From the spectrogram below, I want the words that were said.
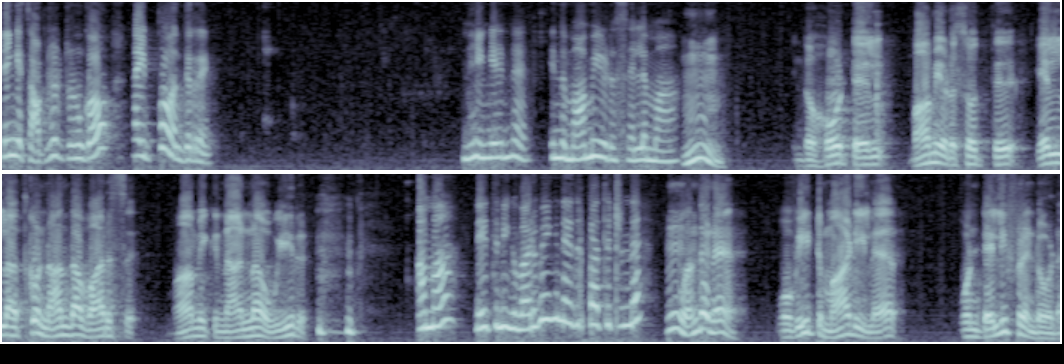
நீங்க சாப்பிட்டுட்டுங்கோ நான் இப்ப வந்துடுறேன். நீங்க என்ன இந்த மாமியோட செல்லமா? ம். இந்த ஹோட்டல் மாமியோட சொத்து எல்லாத்துக்கும் நான் தான் வாரிசு. மாமிக்கு நான் தான் உயிர். அம்மா நேத்து நீங்க வருவீங்கன்னு எதிர்பார்த்துட்டு இருந்தேன். ம் வந்தேனே. உன் வீட்டு மாடியில உன் டெல்லி ஃப்ரெண்டோட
